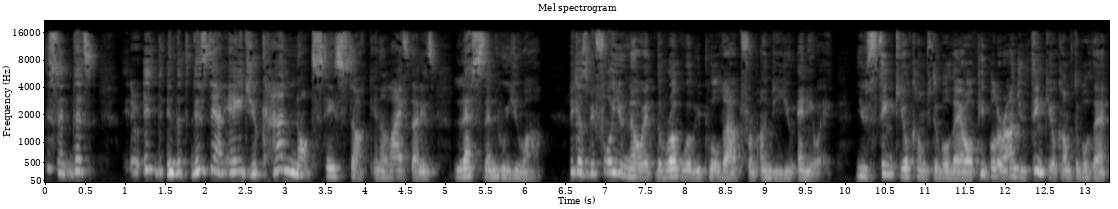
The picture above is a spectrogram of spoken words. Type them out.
Listen, this in this day and age, you cannot stay stuck in a life that is less than who you are. Because before you know it, the rug will be pulled out from under you anyway. You think you're comfortable there, or people around you think you're comfortable there,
